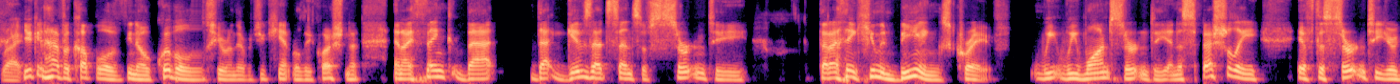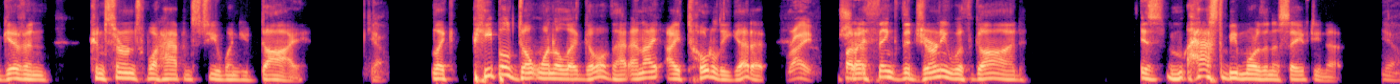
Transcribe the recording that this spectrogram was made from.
Right. You can have a couple of you know quibbles here and there, but you can't really question it. And I think that that gives that sense of certainty that I think human beings crave. We we want certainty, and especially if the certainty you're given concerns what happens to you when you die. Yeah. Like people don't want to let go of that. And I, I totally get it. Right. But I think the journey with God is has to be more than a safety net. Yeah.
